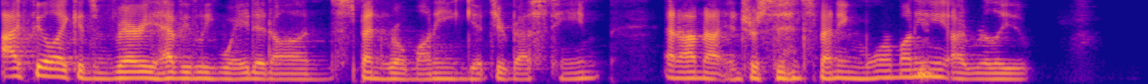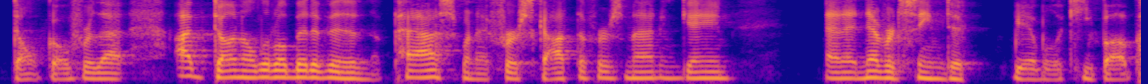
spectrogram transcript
I feel like it's very heavily weighted on spend real money, get your best team. And I'm not interested in spending more money. I really don't go for that. I've done a little bit of it in the past when I first got the first Madden game, and it never seemed to be able to keep up.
